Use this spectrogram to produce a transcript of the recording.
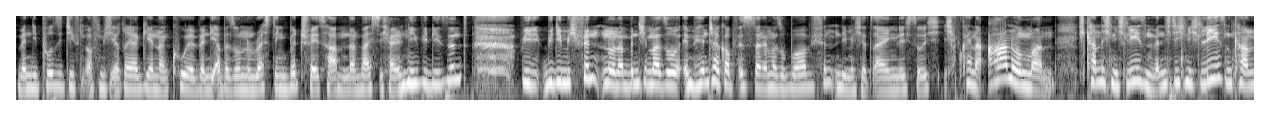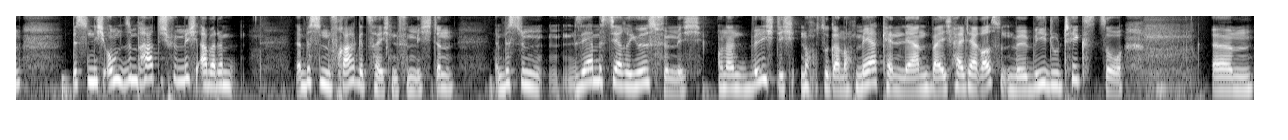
Wenn die positiv auf mich reagieren, dann cool. Wenn die aber so einen Resting Bitch Face haben, dann weiß ich halt nie, wie die sind, wie, wie die mich finden. Und dann bin ich immer so, im Hinterkopf ist es dann immer so, boah, wie finden die mich jetzt eigentlich? So, ich, ich habe keine Ahnung, Mann. Ich kann dich nicht lesen. Wenn ich dich nicht lesen kann, bist du nicht unsympathisch für mich, aber dann, dann bist du ein Fragezeichen für mich. Dann, dann bist du sehr mysteriös für mich. Und dann will ich dich noch sogar noch mehr kennenlernen, weil ich halt herausfinden will, wie du tickst so. Ähm,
